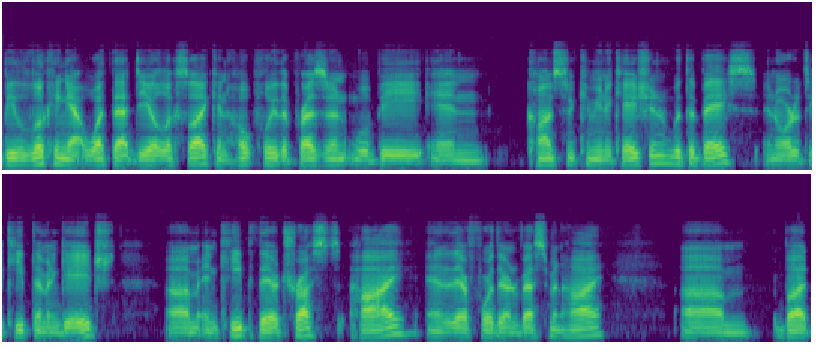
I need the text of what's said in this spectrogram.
be looking at what that deal looks like, and hopefully the president will be in constant communication with the base in order to keep them engaged um, and keep their trust high and therefore their investment high. Um, but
